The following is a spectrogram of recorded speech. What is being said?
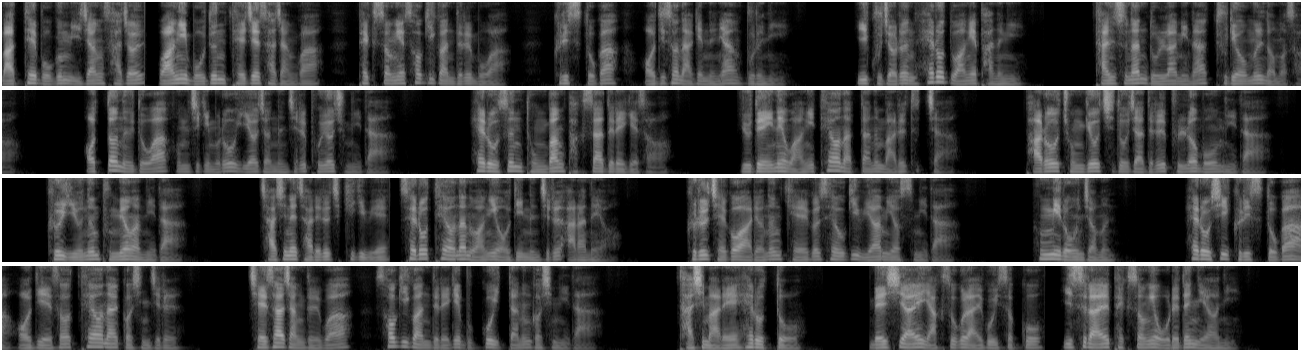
마태복음 2장 4절 왕이 모든 대제사장과 백성의 서기관들을 모아 그리스도가 어디서 나겠느냐 물으니 이 구절은 헤롯 왕의 반응이 단순한 놀람이나 두려움을 넘어서 어떤 의도와 움직임으로 이어졌는지를 보여줍니다. 헤롯은 동방 박사들에게서 유대인의 왕이 태어났다는 말을 듣자 바로 종교 지도자들을 불러 모읍니다. 그 이유는 분명합니다. 자신의 자리를 지키기 위해 새로 태어난 왕이 어디 있는지를 알아내어 그를 제거하려는 계획을 세우기 위함이었습니다. 흥미로운 점은 헤롯이 그리스도가 어디에서 태어날 것인지를 제사장들과 서기관들에게 묻고 있다는 것입니다. 다시 말해 헤롯도 메시아의 약속을 알고 있었고 이스라엘 백성의 오래된 예언이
